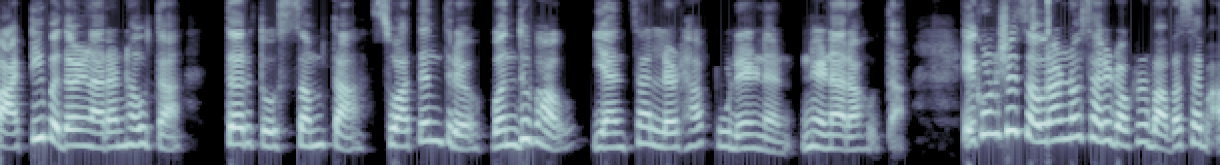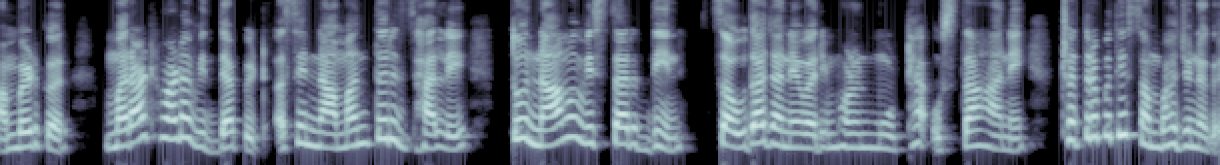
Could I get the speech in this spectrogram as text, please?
पाटी बदलणारा नव्हता तर तो समता स्वातंत्र्य बंधुभाव यांचा लढा पुढे नेणारा होता. एकोणीशे चौऱ्याण्णव साली डॉक्टर बाबासाहेब आंबेडकर मराठवाडा विद्यापीठ असे नामांतर झाले. तो नामविस्तार दिन चौदा जानेवारी म्हणून मोठ्या उत्साहाने छत्रपती संभाजीनगर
